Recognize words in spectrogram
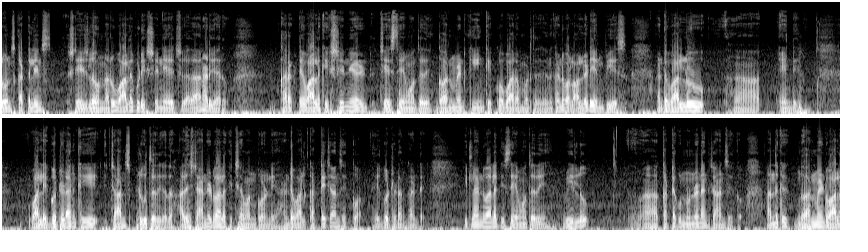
లోన్స్ కట్టలేని స్టేజ్లో ఉన్నారు. వాళ్ళకు కూడా ఎక్స్చేంజ్ చేయొచ్చు కదా అని అడిగారు. కరెక్టే వాళ్ళకి ఎక్స్చేంజ్ చేస్తే ఏమవుతుంది? గవర్నమెంట్కి ఇంకెక్కువ భారం పడుతుంది. ఎందుకంటే వాళ్ళు ఆల్రెడీ ఎన్పిఎస్ అంటే వాళ్ళు ఏంటి వాళ్ళు ఎగ్గొట్టడానికి ఛాన్స్ పెరుగుతుంది కదా. అదే స్టాండర్డ్ వాళ్ళకి ఇచ్చామనుకోండి అంటే వాళ్ళు కట్టే ఛాన్స్ ఎక్కువ ఎగ్గొట్టడం కంటే. ఇట్లాంటి వాళ్ళకి ఇస్తే ఏమవుతుంది? వీళ్ళు కట్టకుండా ఉండడానికి ఛాన్స్ ఎక్కువ. అందుకే గవర్నమెంట్ వాళ్ళ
